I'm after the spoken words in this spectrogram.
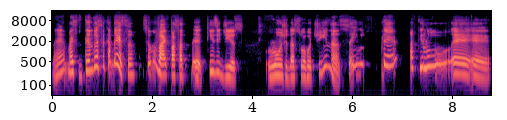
Né? Mas tendo essa cabeça, você não vai passar é, 15 dias longe da sua rotina sem ter aquilo, é, é,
